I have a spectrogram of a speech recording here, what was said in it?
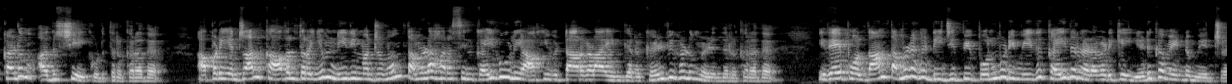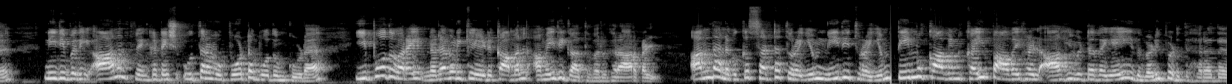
கடும் அதிர்ச்சியை கொடுத்திருக்கிறது. அப்படியென்றால் காவல்துறையும் நீதிமன்றமும் தமிழக அரசின் கைகூலி ஆகிவிட்டார்களா என்கிற கேள்விகளும் எழுந்திருக்கிறது. இதேபோல்தான் தமிழக டிஜிபி பொன்முடி மீது கைது நடவடிக்கை எடுக்க வேண்டும் என்று நீதிபதி ஆனந்த் வெங்கடேஷ் உத்தரவு போட்ட போதும் கூட இப்போது வரை நடவடிக்கை எடுக்காமல் அமைதி காத்து வருகிறார்கள். அந்த அளவுக்கு சட்டத்துறையும் நீதித்துறையும் திமுகவின் கைப்பாவைகள் ஆகிவிட்டதையே இது வெளிப்படுத்துகிறது.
